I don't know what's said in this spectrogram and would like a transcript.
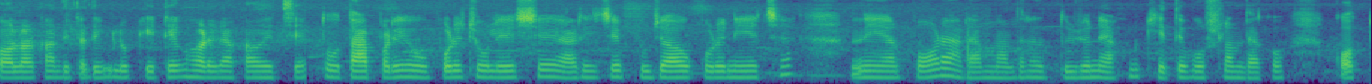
কলার কাঁদি টাঁদিগুলো কেটে ঘরে রাখা হয়েছে। তো তারপরে ওপরে চলে এসে আর এই যে পূজাও করে নিয়েছে। নেওয়ার পর আর আমাদের দুজনে এখন খেতে বসলাম। দেখো কত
